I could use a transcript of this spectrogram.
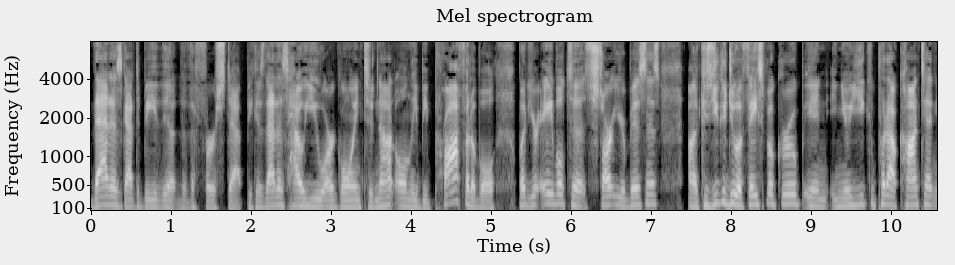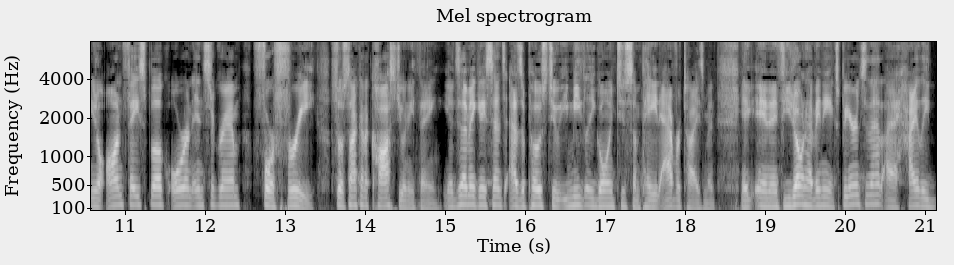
That has got to be the, the, the first step because that is how you are going to not only be profitable, but you're able to start your business. Uh, cause you could do a Facebook group and, and, you know, you could put out content, you know, on Facebook or on Instagram for free. So it's not going to cost you anything. You know, does that make any sense? As opposed to immediately going to some paid advertisement. And if you don't have any experience in that, I highly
